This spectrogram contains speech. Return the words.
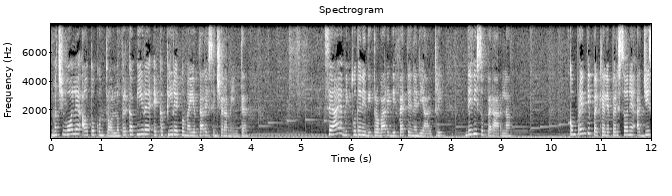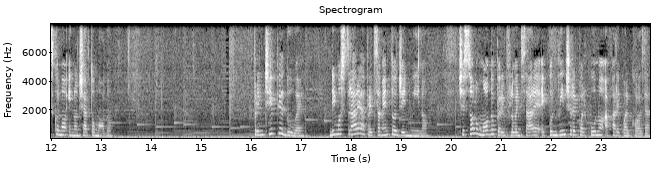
ma ci vuole autocontrollo per capire e capire come aiutare sinceramente. Se hai abitudine di trovare difetti negli altri, devi superarla. Comprendi perché le persone agiscono in un certo modo. Principio 2. Dimostrare apprezzamento genuino. C'è solo un modo per influenzare e convincere qualcuno a fare qualcosa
